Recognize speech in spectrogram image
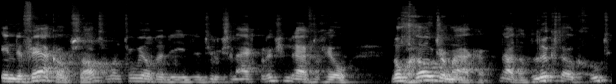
in de verkoop zat. Want toen wilde hij natuurlijk zijn eigen productiebedrijf nog heel nog groter maken. Nou, dat lukt ook goed.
